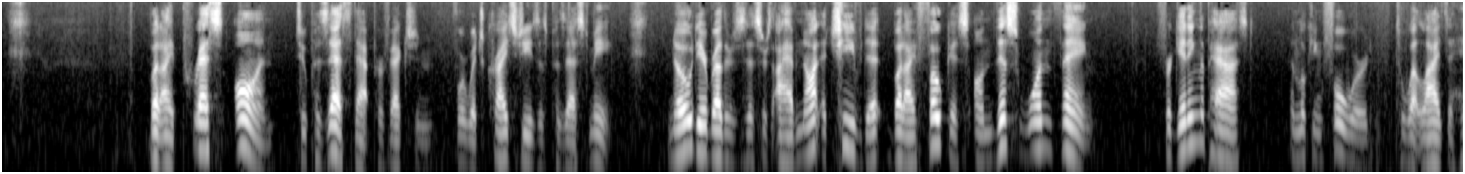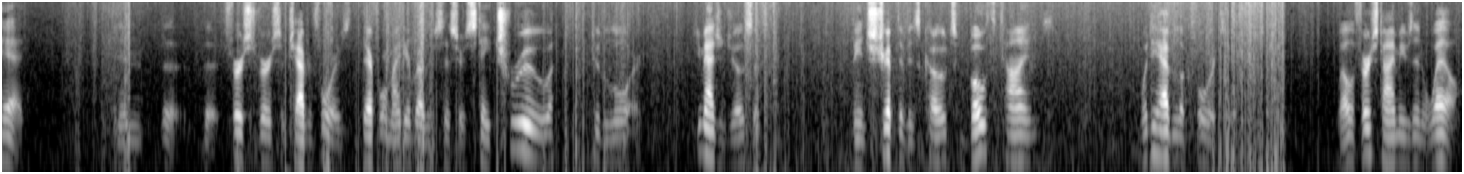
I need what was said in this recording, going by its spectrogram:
but I press on to possess that perfection for which Christ Jesus possessed me. No, dear brothers and sisters, I have not achieved it, but I focus on this one thing, forgetting the past and looking forward to what lies ahead. And in the the first verse of chapter 4 is, Therefore, my dear brothers and sisters, stay true to the Lord. Can you imagine Joseph being stripped of his coats both times? What do you have to look forward to? Well, the first time he was in a well.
